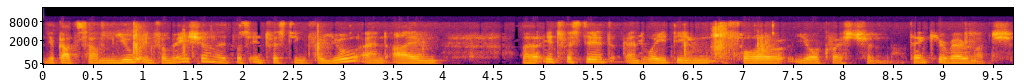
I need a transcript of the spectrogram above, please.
you got some new information. It was interesting for you, and I am uh, interested and waiting for your question. Thank you very much.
